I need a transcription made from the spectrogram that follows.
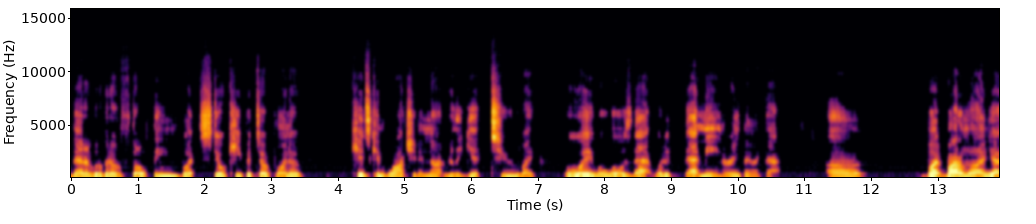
that are a little bit of adult theme, but still keep it to a point of kids can watch it and not really get too like, oh hey, what what was that? What did that mean or anything like that. Uh, but bottom line, yeah,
